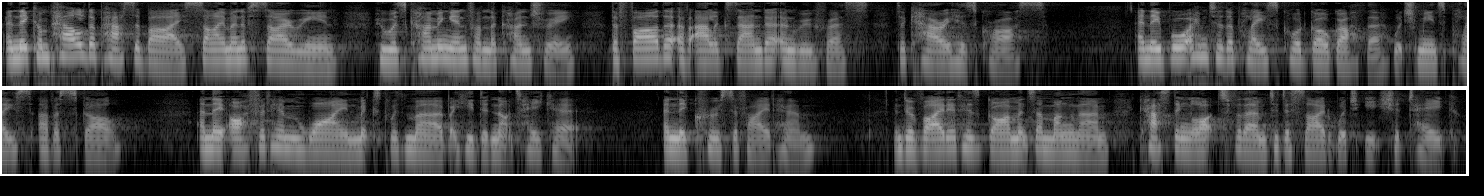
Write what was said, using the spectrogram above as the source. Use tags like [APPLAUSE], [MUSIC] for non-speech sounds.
And they compelled a passerby, Simon of Cyrene, who was coming in from the country, the father of Alexander and Rufus, to carry his cross. And they brought him to the place called Golgotha, which means place of a skull. And they offered him wine mixed with myrrh, but he did not take it. And they crucified him and divided his garments among them, casting lots for them to decide which each should take.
